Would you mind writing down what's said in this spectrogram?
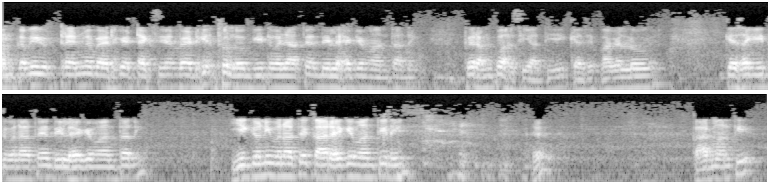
हम कभी ट्रेन में बैठ के टैक्सी में बैठ के तो लोग गीत बजाते हैं, दिल है कि मानता नहीं। फिर हमको हँसी आती है, कैसे पागल लोग हैं। कैसा गीत बनाते हैं, दिल है कि मानता नहीं। ये क्यों नहीं बनाते, कार है कि मानती नहीं? है? कार मानती है?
